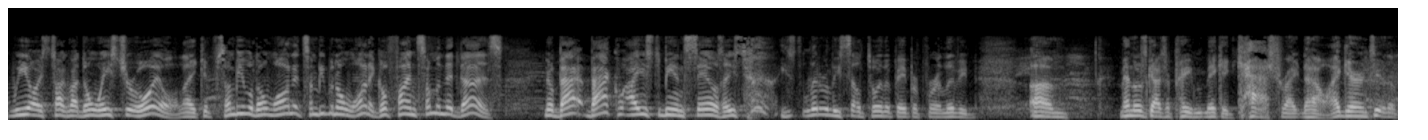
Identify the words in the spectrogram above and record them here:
we always talk about don't waste your oil. Like if some people don't want it, some people don't want it. Go find someone that does. You know, back back I used to be in sales. I used to, I used to literally sell toilet paper for a living. Um, man, those guys are paying, making cash right now. I guarantee them.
